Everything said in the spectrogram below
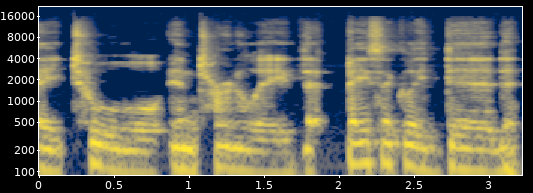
a tool internally that basically did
